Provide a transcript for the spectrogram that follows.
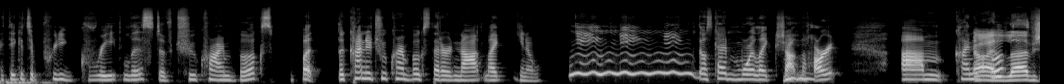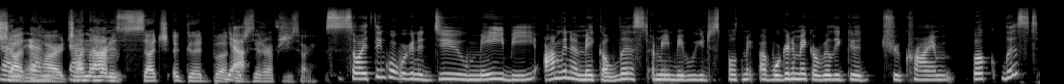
I think it's a pretty great list of true crime books, but the kind of true crime books that are not like, you know, those kind of more like shot mm-hmm. in the mm-hmm. heart um, kind of. Oh, I love Shot and, in the Heart. Shot in the Heart um, is such a good book. Yeah. I just interrupted you. Sorry. So I think what we're going to do, maybe I'm going to make a list. I mean, maybe we can just both make. Uh, we're going to make a really good true crime book list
